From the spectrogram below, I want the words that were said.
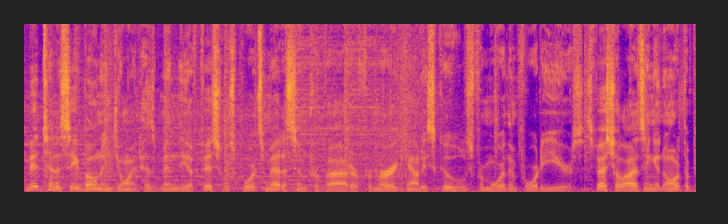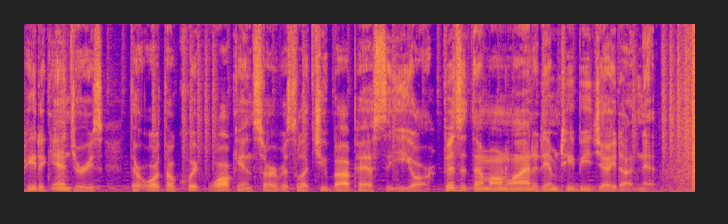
Mid Tennessee Bone and Joint has been the official sports medicine provider for Maury County schools for more than 40 years. Specializing in orthopedic injuries, their Ortho Quick walk in service lets you bypass the ER. Visit them online at mtbj.net.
